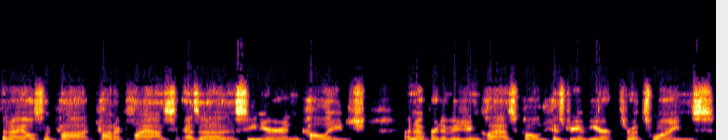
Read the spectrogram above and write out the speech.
that I also taught taught a class as a senior in college an upper division class called History of Europe through its wines.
